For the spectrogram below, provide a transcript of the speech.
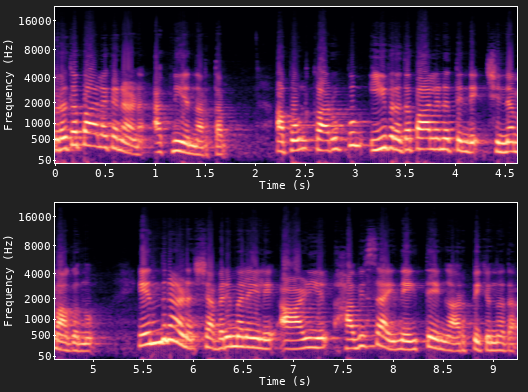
വ്രതപാലകനാണ് അഗ്നി എന്നർത്ഥം. അപ്പോൾ കറുപ്പും ഈ വ്രതപാലനത്തിന്റെ ചിഹ്നമാകുന്നു. എന്തിനാണ് ശബരിമലയിലെ ആഴിയിൽ ഹവിസായി നെയ്ത്തേങ്ങ അർപ്പിക്കുന്നത്?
